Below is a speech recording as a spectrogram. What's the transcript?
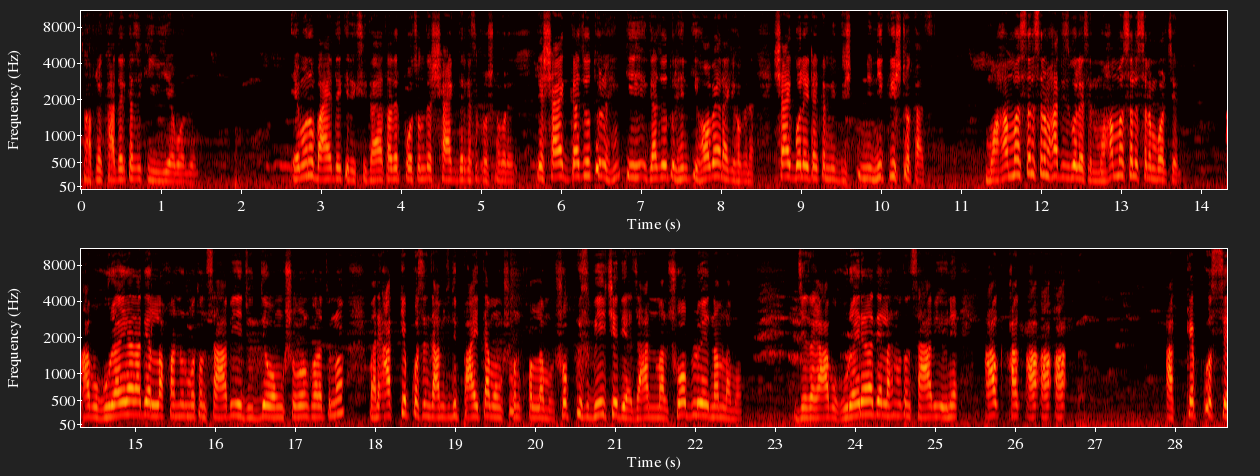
তো আপনি কাদের কাছে কি গিয়ে বলবেন? এমনও বাইরেদেরকে দেখছি তারা তাদের পছন্দের শায়েকদের কাছে প্রশ্ন করে যে, শায়েক গাজুয়াতুল হিন্দ কি গাজুয়াতুল হিন্দ কি হবে নাকি হবে না? শায়েক বলে এটা একটা নির্দিষ্ট নিকৃষ্ট কাজ। মোহাম্মদ সাল্লাম হাদিস বলেছেন, মোহাম্মদ সাল্লাহ সাল্লাম বলছেন, আবু হুরাইরা রাদি আল্লাহ খানুর মতন সাহাবি এই যুদ্ধে অংশগ্রহণ করার জন্য মানে আক্ষেপ করছেন যে আমি যদি পাইতাম অংশগ্রহণ করলাম সব কিছু বেঁচে দিয়ে, জানমাল সব লুয়ে নামলাম যে জায়গায় আবু হুরাইরা রাদি আল্লাহ মতন সাহাবি উনি আক্ষেপ করছে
